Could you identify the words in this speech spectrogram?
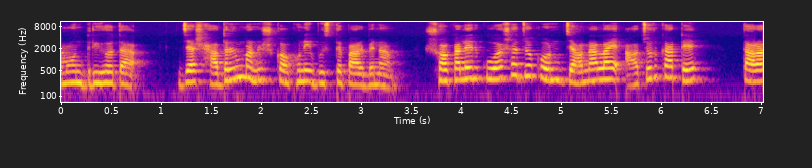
এমন দৃঢ়তা, যা সাধারণ মানুষ কখনোই বুঝতে পারবে না। সকালের কুয়াশা যখন জানালায় আঁচড় কাটে, তারা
